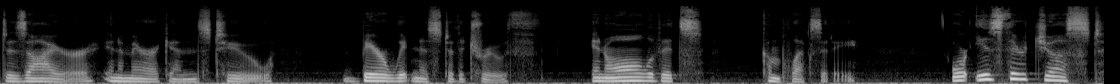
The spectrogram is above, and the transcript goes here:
desire in Americans to bear witness to the truth in all of its complexity. Or is there just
